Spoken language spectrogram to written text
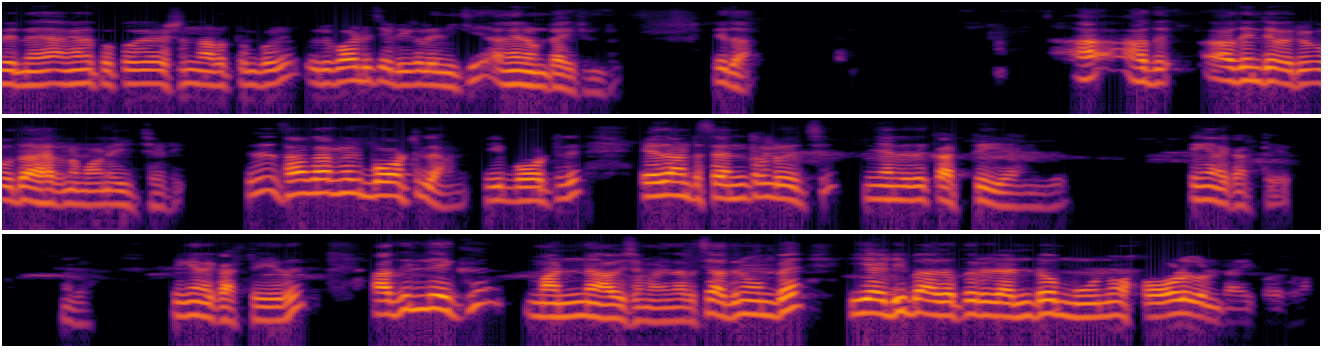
പിന്നെ അങ്ങനെ പ്രൊപ്പഗേഷൻ നടത്തുമ്പോൾ ഒരുപാട് ചെടികൾ എനിക്ക് അങ്ങനെ ഉണ്ടായിട്ടുണ്ട്. ഇതാ. അത് അതിന്റെ ഒരു ഉദാഹരണമാണ് ഈ ചെടി. ഇത് സാധാരണ ഒരു ബോട്ടിലാണ്. ഈ ബോട്ടിൽ ഏതാണ്ട് സെൻട്രൽ വെച്ച് ഞാനിത് കട്ട് ചെയ്യാണിത് ഇങ്ങനെ കട്ട് ചെയ്ത് ഇങ്ങനെ കട്ട് ചെയ്ത് അതിലേക്ക് മണ്ണ് ആവശ്യമായി നിറച്ച്. അതിനു മുമ്പേ ഈ അടിഭാഗത്ത് ഒരു രണ്ടോ മൂന്നോ ഹോളുകൾ ഉണ്ടാക്കി കൊടുക്കണം.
